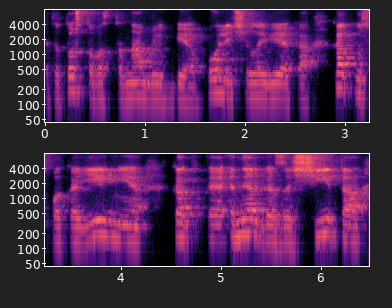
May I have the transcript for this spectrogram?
это то, что восстанавливает биополе человека, как успокоение, как э, энергозащита,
